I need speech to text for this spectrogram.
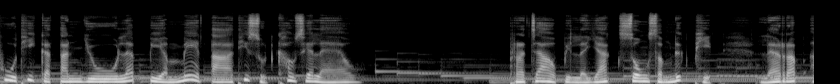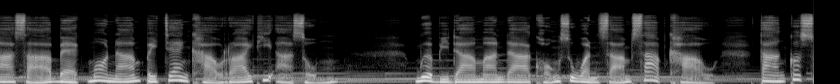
ผู้ที่กตัญญูและเปี่ยมเมตตาที่สุดเข้าเสียแล้วพระเจ้าปิลยักษ์ทรงสำนึกผิด และรับอาสาแบกหม้อน้ำไปแจ้งข่าวร้ายที่อาสม เมื่อบิดามารดาของสุวรรณสามทราบข่าว ต่างก็โศ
